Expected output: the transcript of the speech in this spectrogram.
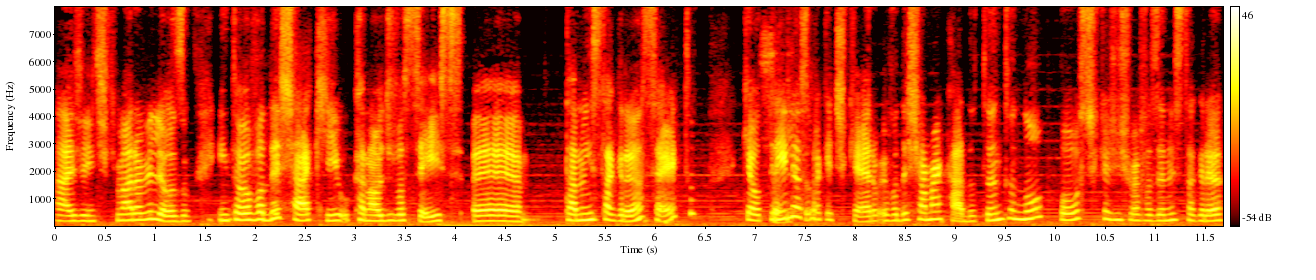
Ai, gente, que maravilhoso. Então eu vou deixar aqui o canal de vocês. É, tá no Instagram, certo? Que é o certo. Trilhas para que te quero. Eu vou deixar marcado tanto no post que a gente vai fazer no Instagram,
